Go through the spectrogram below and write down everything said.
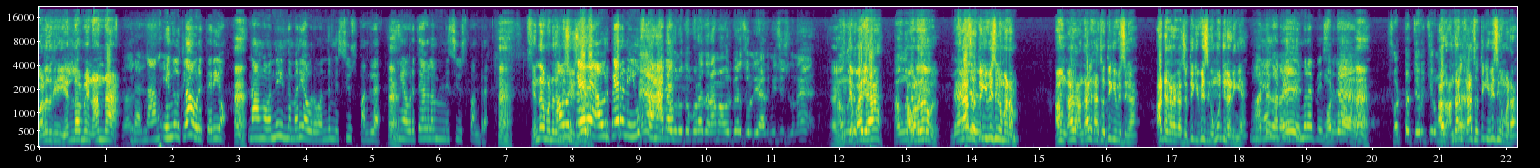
வலது கை எல்லாமே நான் தான் நாங்க எங்களுக்குலாம் அவரை தெரியும். நாங்க வந்து இந்த மாதிரி அவரை வந்து மிஸ்யூஸ் பண்ணல. நீ அவரை தேவையில்லாம மிஸ்யூஸ் பண்ற. என்ன பண்ணுது அவர் பேரை அவர் பேரை நீ யூஸ் பண்ணாத. தராம அவர் பேரை சொல்லி அது மிஸ்யூஸ் தானே? இங்க பாரியா. அவங்க அவ்வளவுதான். காசை தூக்கி வீசுங்க மேடம். அவங்க அந்த ஆள் காசை தூக்கி வீசுங்க. ஆட்டோக்கார காசை தூக்கி வீசுங்க மூஞ்சில அடிங்க. நீ ஆட்டோக்காரே, என்கிட்ட திமிரா மொட்டை. பேசுற ஆ. சொட்ட தெரிச்சிரும் அது- அந்த காசை தூக்கி வீசுங்க மேடம்.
